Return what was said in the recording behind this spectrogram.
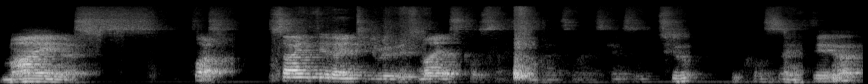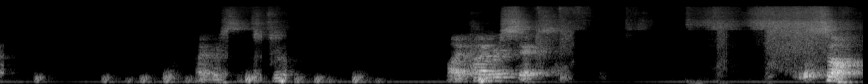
Minus plus sine theta integrated is minus cosine. So minus minus cancel 2 cosine theta pi over 6 to 5 pi over 6. So,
